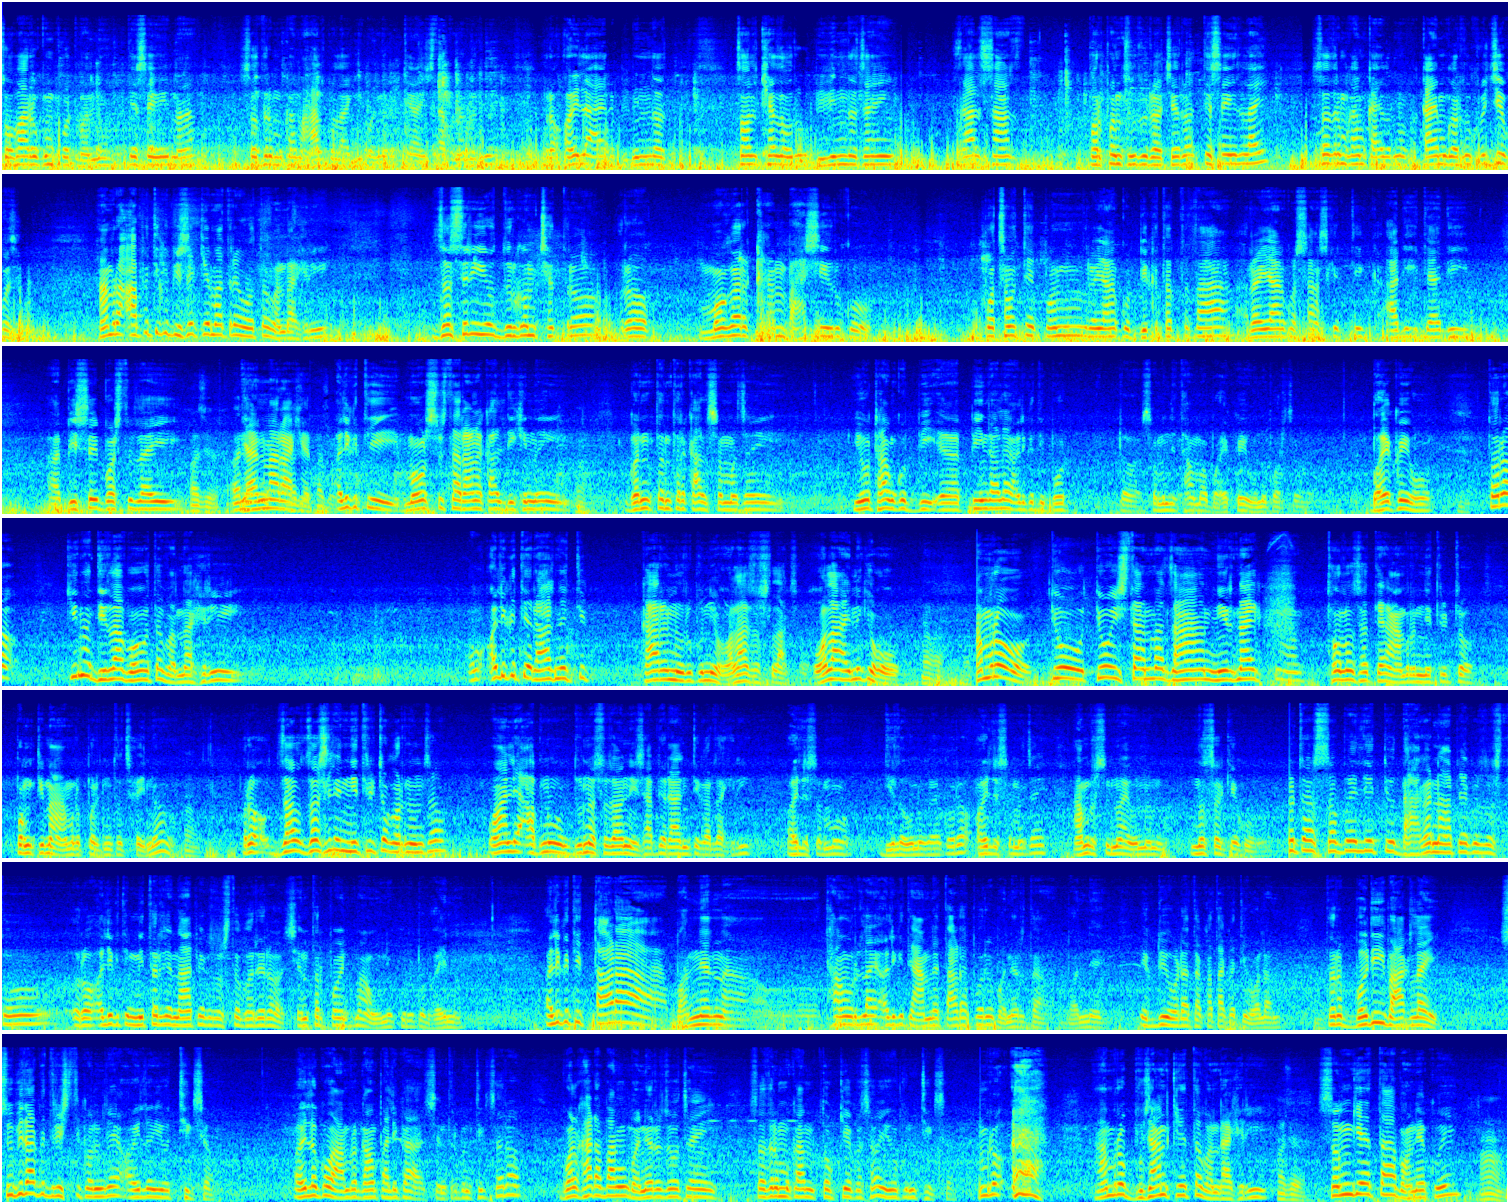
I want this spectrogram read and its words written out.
शोभा रुकुमकोट भन्ने त्यसैमा सदरमुकाम हालको लागि भनेर त्यहाँ स्थापना गरियो र अहिले आएर विभिन्न चलखेलहरू विभिन्न चाहिँ चाल साँझ प्रपञ्चहरू रचेर त्यसैलाई सदरमुकाम कायम गर्नु कायम गर्नु खोजिएको छ। हाम्रो आपत्तिको विषय के मात्रै हो त भन्दाखेरि जसरी यो दुर्गम क्षेत्र र मगर खाम भाषीहरूको पछौतेपन र यहाँको विकटता र यहाँको सांस्कृतिक आदि इत्यादि विषयवस्तुलाई हजुर। ध्यानमा राखेर अलिकति महसुस्ता राणाकालदेखि नै गणतन्त्रकालसम्म चाहिँ यो ठाउँको बि पिँडालाई अलिकति बोट सम्बन्धित ठाउँमा भएकै हुनुपर्छ भएकै हो। तर किन ढिला भयो त भन्दाखेरि अब अलिकति राजनैतिक कारणहरू पनि होला जस्तो लाग्छ। होला होइन कि हो? हाम्रो त्यो त्यो स्थानमा जहाँ निर्णायक थलो छ त्यहाँ हाम्रो नेतृत्व पङ्क्तिमा हाम्रो प्रतिनिधित्व छैन। र ज जसले नेतृत्व गर्नुहुन्छ उहाँले आफ्नो दुन सुझाउने हिसाबले राजनीति गर्दाखेरि अहिलेसम्म ढिलो हुनुभएको र अहिलेसम्म चाहिँ हाम्रो सुनवाई हुनु नसकेको हो। त्यो त सबैले त्यो धागा नापेको जस्तो र अलिकति मित्रले नापेको जस्तो गरेर सेन्टर पोइन्टमा हुने कुरो त भएन। अलिकति टाढा भन्ने ठाउँहरूलाई अलिकति हामीलाई टाढा पऱ्यो भनेर त भन्ने एक दुईवटा त कता कति होलान्। तर बढी भागलाई सुविधाको दृष्टिकोणले अहिले यो ठिक छ। अहिलेको हाम्रो गाउँपालिका सेन्टर पनि ठिक छ र गोलखाडाबाङ भनेर जो चाहिँ सदरमुकाम तोकिएको छ यो पनि ठिक छ। हाम्रो हाम्रो बुझान के त भन्दाखेरि सङ्घीयता भनेकै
